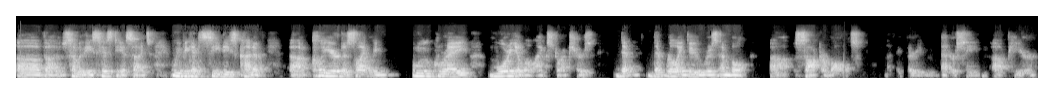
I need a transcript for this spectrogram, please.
of uh, some of these histiocytes, we begin to see these kind of uh, clear to slightly blue-gray morula-like structures that, that really do resemble uh, soccer balls. I think they're even better seen up here.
